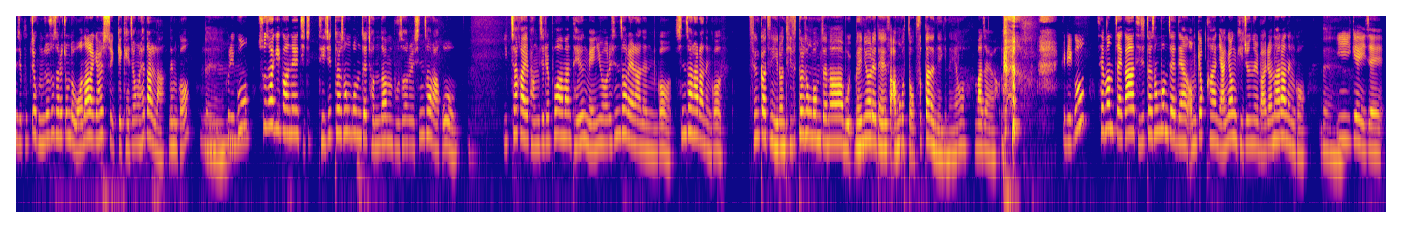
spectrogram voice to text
이제 국제 공조 수사를 좀 더 원활하게 할 수 있게 개정을 해달라는 거. 네. 음. 그리고 수사기관의 디지, 털 성범죄 전담 부서를 신설하고 2차 가해 방지를 포함한 대응 매뉴얼을 신설해라는 것, 신설하라는 것. 지금까지는 이런 디지털 성범죄나 뭐 매뉴얼에 대해서 아무것도 없었다는 얘기네요. 맞아요. 그리고 세 번째가 디지털 성범죄에 대한 엄격한 양형 기준을 마련하라는 거. 네. 이게 이제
